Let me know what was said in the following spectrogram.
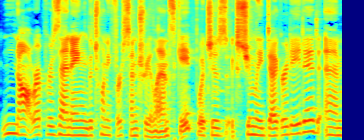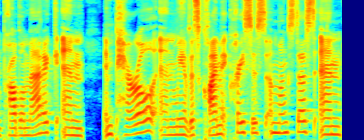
not representing the 21st century landscape, which is extremely degraded and problematic and in peril. And we have this climate crisis amongst us. And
